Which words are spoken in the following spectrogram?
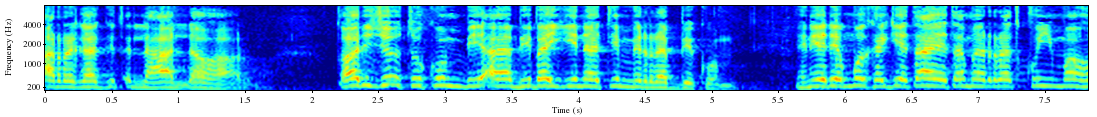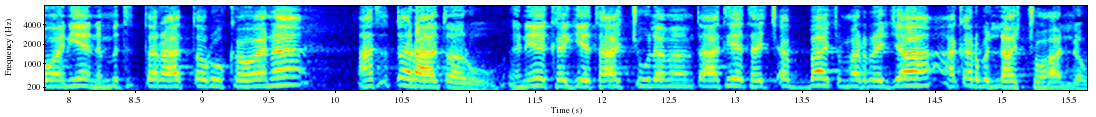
አረጋግጥልሃለሁ አሉ። ቀድ ጅእቱኩም ቢበይነት ሚን እኔ ደግሞ ከጌታ የተመረጥኩኝ መሆኔን የምትጠራጠሩ ከሆነ አትጠራጠሩ። እኔ ከጌታችሁ ለመምጣቴ ተጨባጭ መረጃ አቀርብላችኋለሁ።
